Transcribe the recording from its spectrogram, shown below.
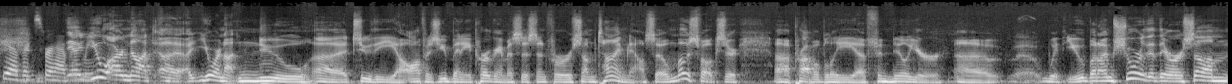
Yeah, thanks for having me. You are not you are not new to the office. You've been a program program assistant for some time now, so most folks are uh, probably uh, familiar uh, uh, with you. But I'm sure that there are some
